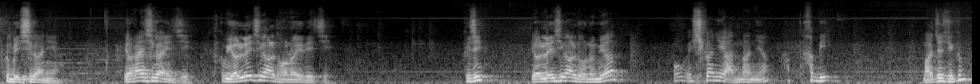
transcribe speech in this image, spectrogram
그럼 몇 시간이야? 11시간이지. 그럼 14시간을 더 넣어야 되지. 그지? 14시간을 더 넣으면 어, 왜 시간이 안 맞냐? 합, 합이? 맞아 지금?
